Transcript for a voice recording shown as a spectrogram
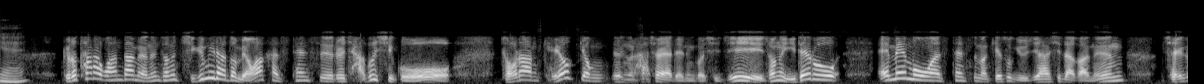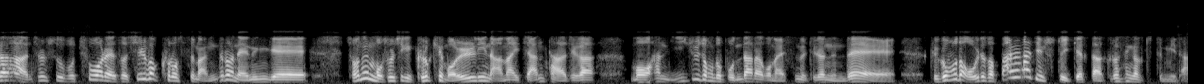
예. 그렇다라고 한다면은 저는 지금이라도 명확한 스탠스를 잡으시고 저랑 개혁 경쟁을 하셔야 되는 것이지 저는 이대로 애매모호한 스탠스만 계속 유지하시다가는 제가 안철수 후보 추월해서 silver cross 만들어내는 게 저는 뭐 솔직히 그렇게 멀리 남아있지 않다. 제가 뭐 한 2주 정도 본다라고 말씀을 드렸는데 그거보다 오히려 더 빨라질 수도 있겠다. 그런 생각도 듭니다.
